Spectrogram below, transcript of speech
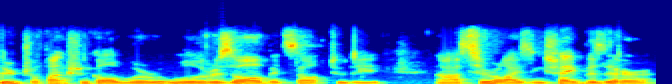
virtual function call will, will resolve itself to the uh, serializing shape visitor,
